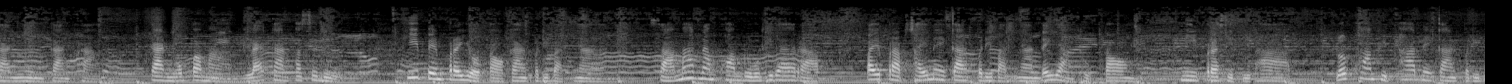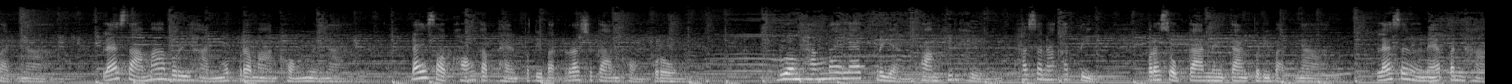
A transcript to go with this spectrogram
การเงินการคลัง การงบประมาณและการพัสดุ ที่เป็นประโยชน์ต่อการปฏิบัติงาน สามารถนำความรู้ที่ได้รับ ไปปรับใช้ในการปฏิบัติงานได้อย่างถูกต้อง มีประสิทธิภาพ ลดความผิดพลาดในการปฏิบัติงาน และสามารถบริหารงบประมาณของหน่วยงาน ได้สอดคล้องกับแผนปฏิบัติราชการของกรม รวมทั้งได้แลกเปลี่ยนความคิดเห็น ทัศนคติ ประสบการณ์ในการปฏิบัติงาน และเสนอแนะปัญหา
